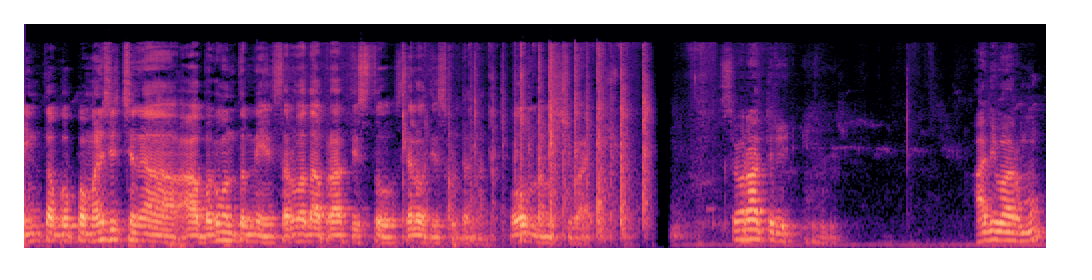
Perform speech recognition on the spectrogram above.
ఇంత గొప్ప మనిషి ఇచ్చిన ఆ భగవంతుణ్ణి సర్వదా ప్రార్థిస్తూ సెలవు తీసుకుంటున్నాను ఓం నమ శివాయ. శివరాత్రి ఆదివారము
